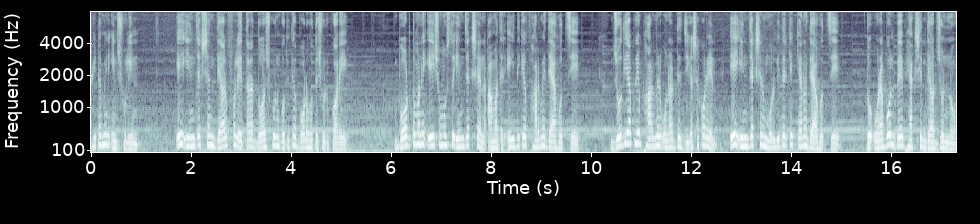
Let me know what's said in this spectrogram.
ভিটামিন ইনসুলিন। এই ইনজেকশন দেওয়ার ফলে তারা দশ গুণ গতিতে বড় হতে শুরু করে। বর্তমানে এই সমস্ত ইনজেকশন আমাদের এই দিকে ফার্মে দেয়া হচ্ছে। যদি আপনি ফার্মের ওনারদের জিজ্ঞাসা করেন, এই ইনজেকশন মুরগিদেরকে কেন দেওয়া হচ্ছে? তো ওরা বলবে ভ্যাকসিন দেওয়ার জন্য।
